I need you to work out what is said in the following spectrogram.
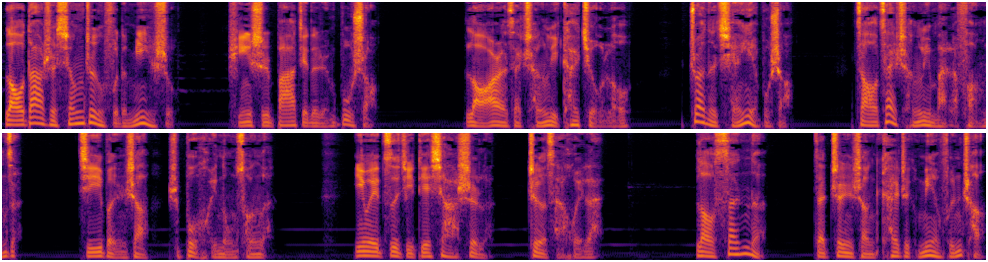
老大是乡政府的秘书，平时巴结的人不少。老二在城里开酒楼，赚的钱也不少，早在城里买了房子，基本上是不回农村了，因为自己爹下世了。这才回来。老三呢，在镇上开着个面粉厂，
